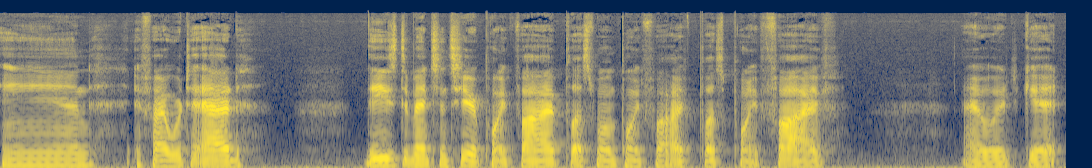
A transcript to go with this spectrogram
and if I were to add these dimensions here 0.5 plus 1.5 plus 0.5 I would get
